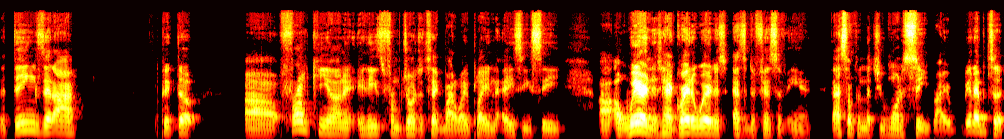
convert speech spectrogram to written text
the things that I picked up uh, from Keion, and he's from Georgia Tech, by the way, played in the ACC. Uh, awareness, had great awareness as a defensive end. That's something that you want to see, right? Being able to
